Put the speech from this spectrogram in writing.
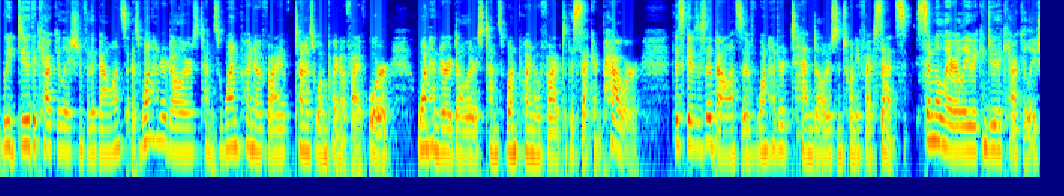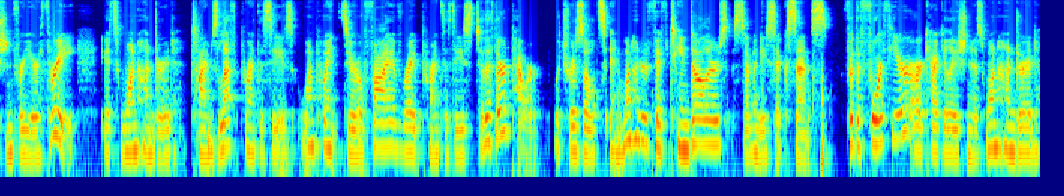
we do the calculation for the balance as $100 times 1.05 times 1.05 or $100 times 1.05 to the second power. This gives us a balance of $110.25. Similarly, we can do the calculation for year three. It's 100 times left parentheses 1.05 right parentheses to the third power, which results in $115.76. For the fourth year, our calculation is 100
